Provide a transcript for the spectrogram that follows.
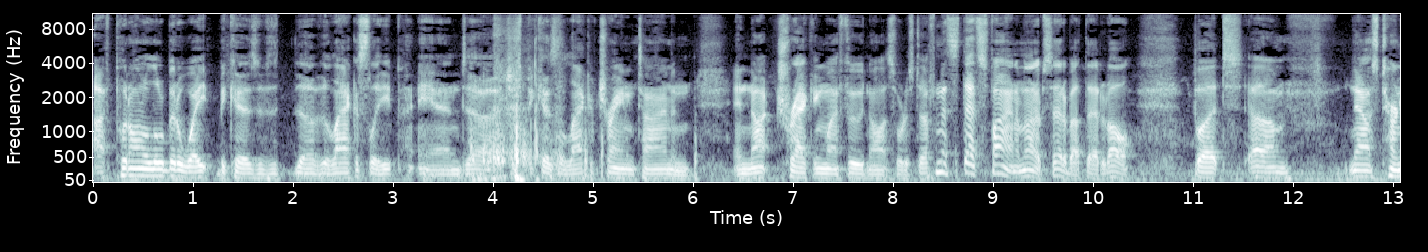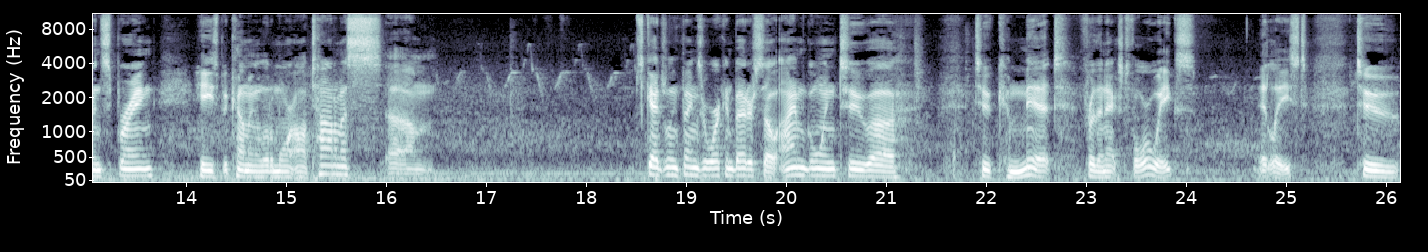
I've put on a little bit of weight because of the, the lack of sleep and uh, just because of the lack of training time and and not tracking my food and all that sort of stuff. And that's that's fine. I'm not upset about that at all. But um, now it's turning spring. He's becoming a little more autonomous. Um, scheduling things are working better, so I'm going to uh, to commit for the next four weeks, at least, to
